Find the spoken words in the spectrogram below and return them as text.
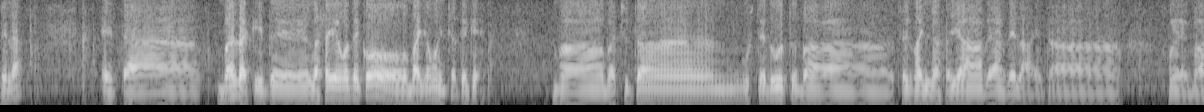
dela, eta ba ez dakit, e, lasai egoteko ba joango nintzateke. Ba batxutan guzti dut ba zerbait lasaia behar dela eta joe, ba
